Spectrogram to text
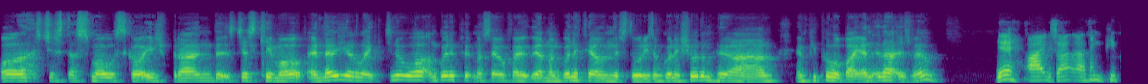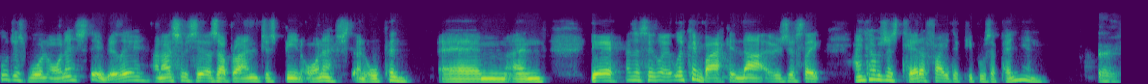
"Oh, that's just a small Scottish brand that's just came up," and now you're like, "Do you know what? I'm going to put myself out there and I'm going to tell them the stories. I'm going to show them who I am, and people will buy into that as well." Yeah, I, exactly. I think people just want honesty, really, and as I say, as a brand, just being honest and open um, and yeah, as I said, like looking back in that, it was just like I think I was just terrified of people's opinion. Aye.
